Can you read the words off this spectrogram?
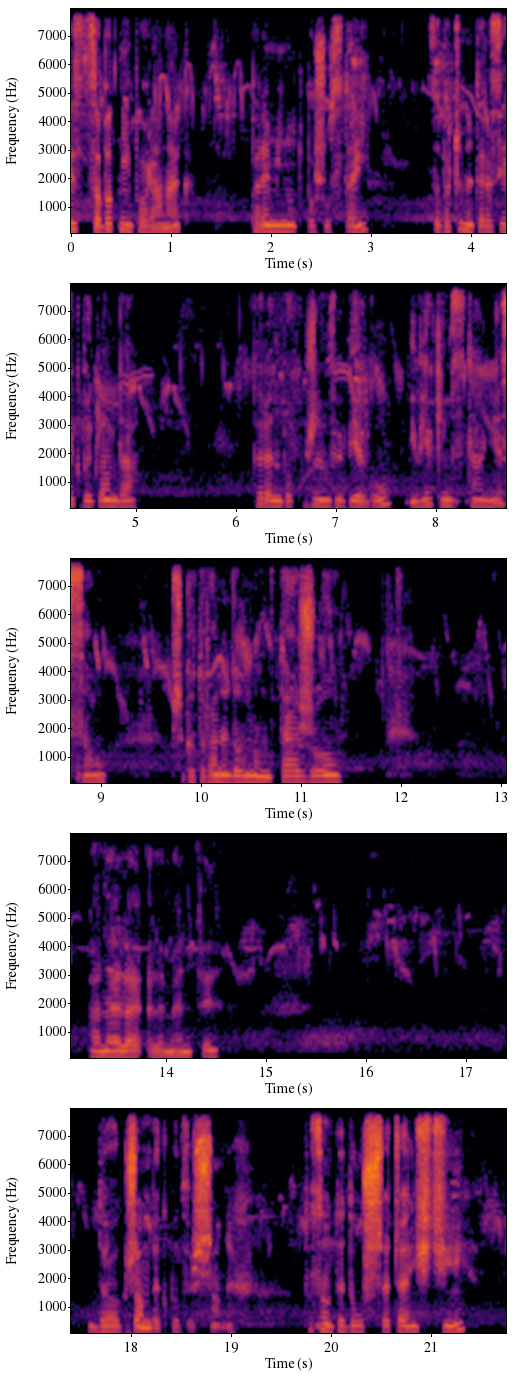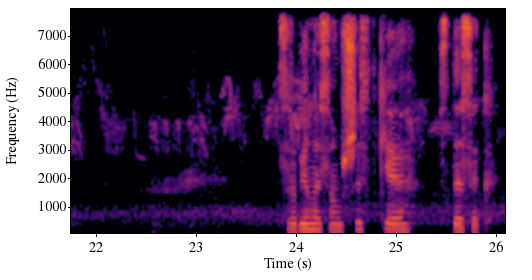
Jest sobotni poranek, parę minut po szóstej. Zobaczymy teraz, jak wygląda teren po kurzym wybiegu i w jakim stanie są przygotowane do montażu panele, elementy do grządek podwyższonych. To są te dłuższe części. Zrobione są wszystkie z desek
